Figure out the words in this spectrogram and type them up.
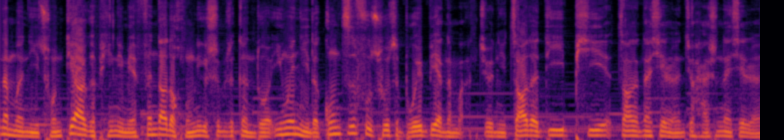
那么你从第二个品里面分到的红利是不是更多？因为你的工资付出是不会变的嘛，就你招的第一批招的那些人就还是那些人，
